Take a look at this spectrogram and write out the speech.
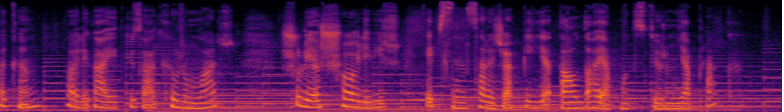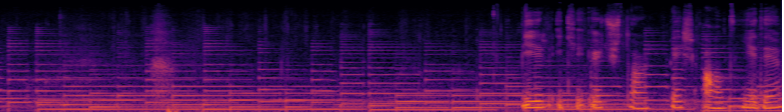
Bakın böyle gayet güzel kıvrımlar. Şuraya şöyle bir hepsini saracak bir dal daha yapmak istiyorum yaprak. Bir, iki, üç, dört, beş, altı, yedi,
